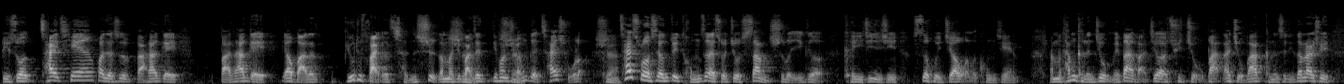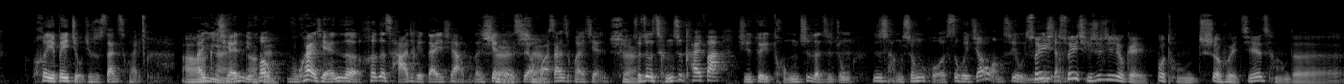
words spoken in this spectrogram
比如说拆迁，或者是把它给把它给要把它 beautify 个城市，那么就把这地方全部给拆除了。是拆除了，实际上对同志来说就丧失了一个可以进行社会交往的空间。那么他们可能就没办法，就要去酒吧。那酒吧可能是你到那儿去喝一杯酒就是三十块钱。啊以前你花五块钱的喝个茶就可以待一下午，但现在是要花三十块钱。是所以这个城市开发其实对同志的这种日常生活、社会交往是有，影响所以。所以其实这就给不同社会阶层的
